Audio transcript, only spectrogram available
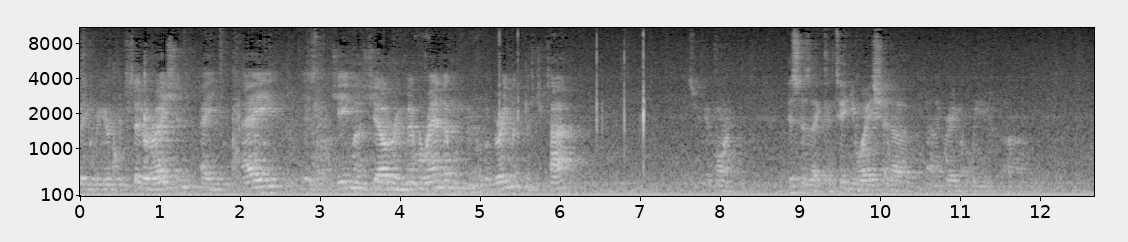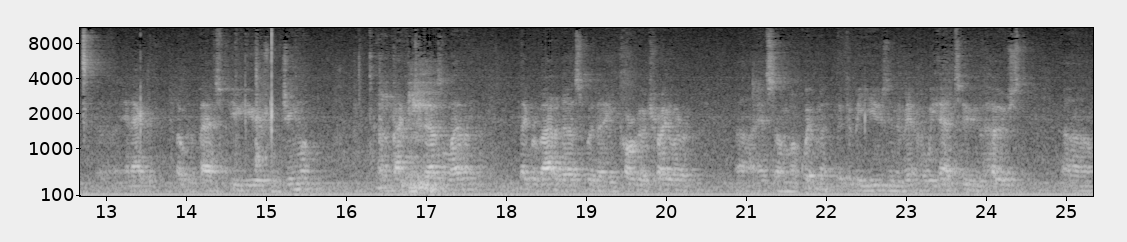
be for your consideration. Eight A is the GEMA Sheltering Memorandum of Agreement. Mr. Tye? Good morning. This is a continuation of an agreement we um, uh, enacted over the past few years with GEMA. Uh, Back in 2011, they provided us with a cargo trailer uh, and some equipment that could be used in the event that we had to host um,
